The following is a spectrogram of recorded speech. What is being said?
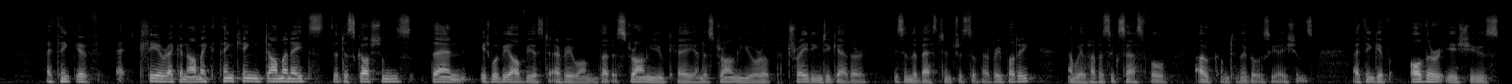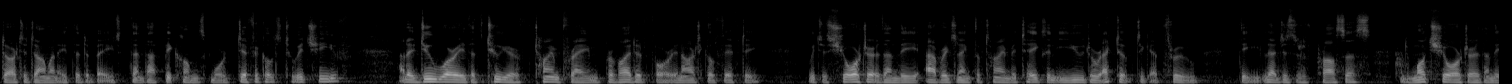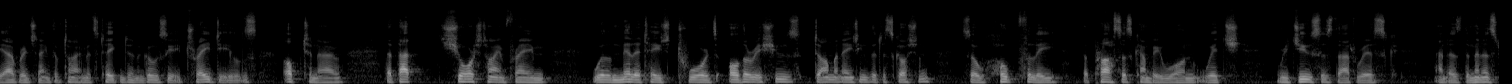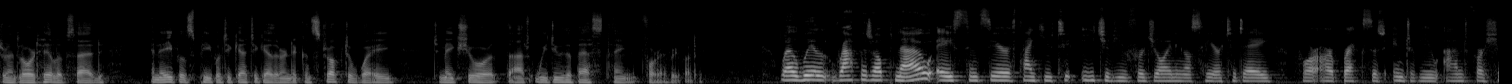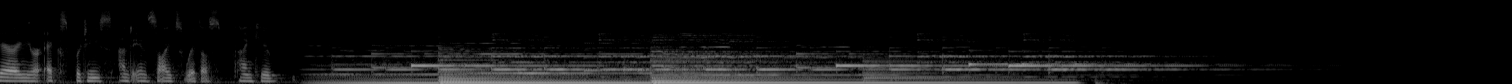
I think if uh, clear economic thinking dominates the discussions, then it will be obvious to everyone that a strong UK and a strong Europe trading together is in the best interest of everybody, and we'll have a successful outcome to negotiations. I think if other issues start to dominate the debate, then that becomes more difficult to achieve. And I do worry that the two-year time frame provided for in Article 50, which is shorter than the average length of time it takes an EU directive to get through the legislative process, and much shorter than the average length of time it's taken to negotiate trade deals up to now, that that short time frame will militate towards other issues dominating the discussion. So hopefully the process can be one which reduces that risk and as the Minister and Lord Hill have said, enables people to get together in a constructive way to make sure that we do the best thing for everybody. Well, we'll wrap it up now. A sincere thank you to each of you for joining us here today for our Brexit interview and for sharing your expertise and insights with us. Thank you.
